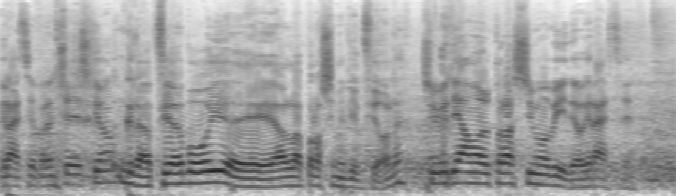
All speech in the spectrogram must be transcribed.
Grazie Francesco. Grazie a voi e alla prossima edizione. Ci vediamo al prossimo video, grazie.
